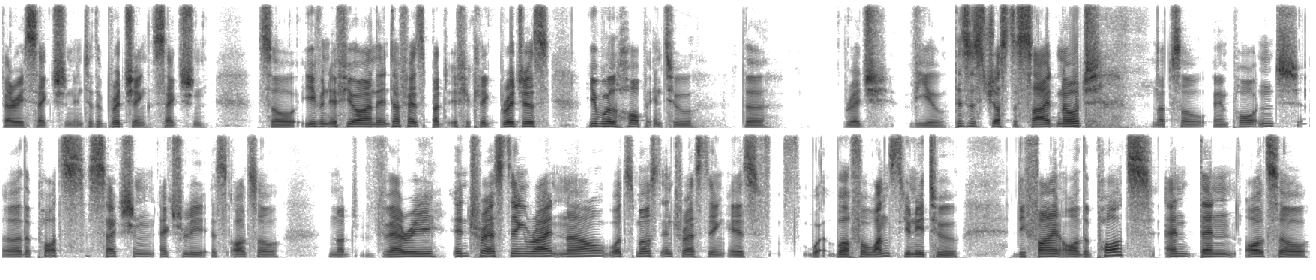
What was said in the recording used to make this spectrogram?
very section, into the bridging section. So even if you are on the interface, but if you click bridges, you will hop into the bridge view. This is just a side note, not so important. Uh, the ports section actually is also not very interesting right now. What's most interesting is, well, for once you need to define all the ports and then also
